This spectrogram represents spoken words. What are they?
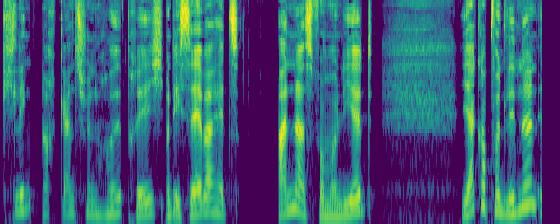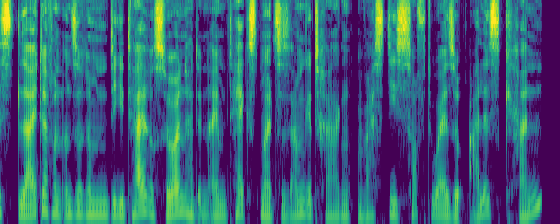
klingt noch ganz schön holprig und ich selber hätte es anders formuliert. Jakob von Lindern ist Leiter von unserem Digitalressort und hat in einem Text mal zusammengetragen, was die Software so alles kann.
